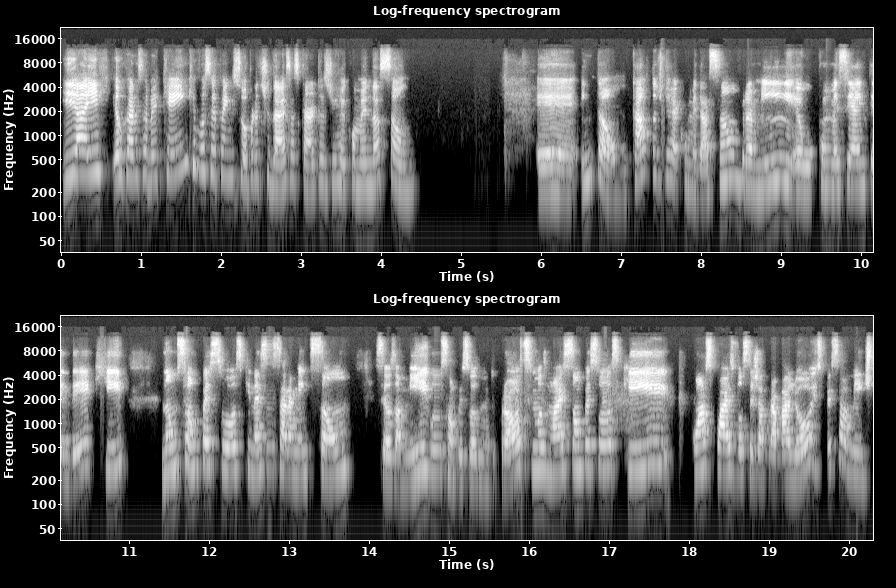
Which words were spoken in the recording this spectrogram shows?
e aí eu quero saber quem que você pensou para te dar essas cartas de recomendação. É, então, carta de recomendação, para mim, eu comecei a entender que não são pessoas que necessariamente são seus amigos, são pessoas muito próximas, mas são pessoas que com as quais você já trabalhou, especialmente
